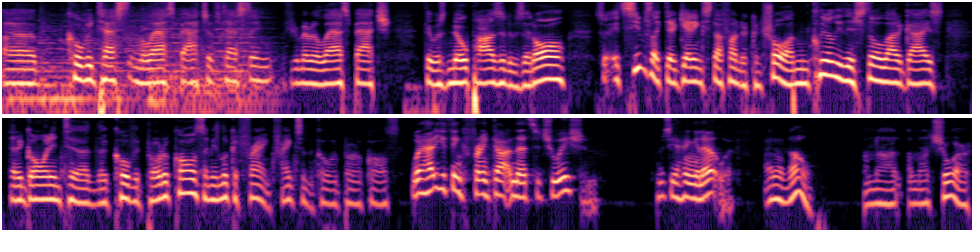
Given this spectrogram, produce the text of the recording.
uh, COVID test in the last batch of testing. If you remember the last batch, there was no positives at all. So it seems like they're getting stuff under control. I mean, clearly there's still a lot of guys that are going into the COVID protocols. I mean, look at Frank. Frank's in the COVID protocols. What? How do you think Frank got in that situation? Who's he hanging out with? I don't know. I'm not. I'm not sure.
